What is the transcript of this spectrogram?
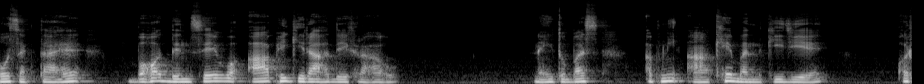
हो सकता है बहुत दिन से वो आप ही की राह देख रहा हो। नहीं तो बस अपनी आँखें बंद कीजिए। और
